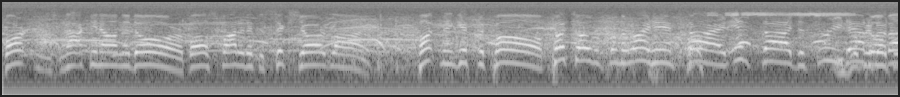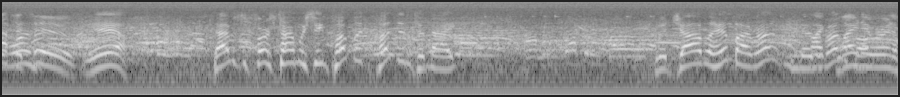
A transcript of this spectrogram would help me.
Spartans knocking on the door. Ball spotted at the six-yard line. Putman gets the call. Cuts over from the right-hand side. Inside the three, He's down to about the the two. Yeah. That was the first time we've seen Putman, Putnam tonight. Good job of him by running. You know, Like the Dwayne, they were in a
